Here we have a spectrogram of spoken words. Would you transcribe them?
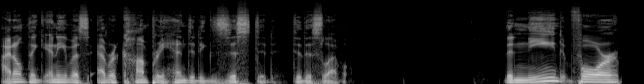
I don't think any of us ever comprehended existed to this level. The need for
